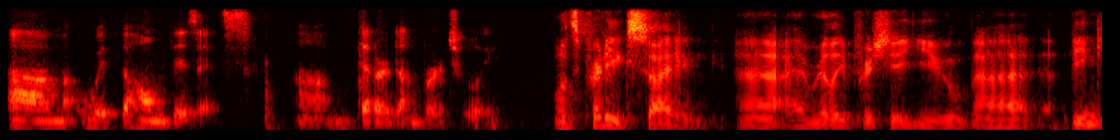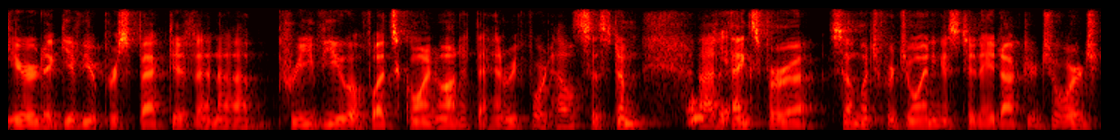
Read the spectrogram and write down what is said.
um, with the home visits um, that are done virtually. Well, it's pretty exciting. Uh, I really appreciate you uh, being here to give your perspective and a preview of what's going on at the Henry Ford Health System. Thank uh, thanks for uh, so much for joining us today, Dr. George.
